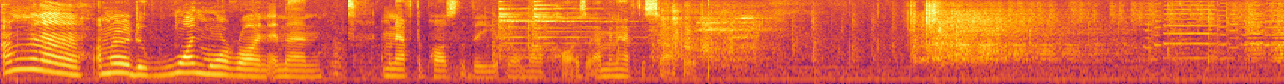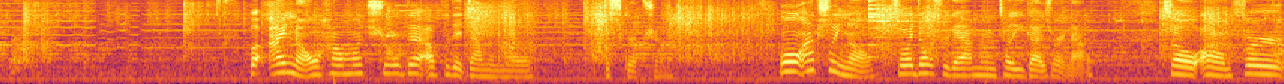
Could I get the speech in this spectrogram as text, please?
I'm gonna I'm gonna do one more run and then I'm gonna have to pause the video. Well, not pause. I'm gonna have to stop it. But I know how much you'll get. I'll put it down in the description. Well, actually, no. So I don't forget, I'm going to tell you guys right now. So, um, for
